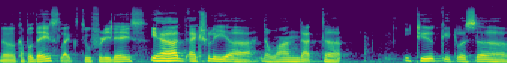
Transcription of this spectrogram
The couple days, like two, three days. Yeah, actually, uh, the one that uh, he took, it was uh,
